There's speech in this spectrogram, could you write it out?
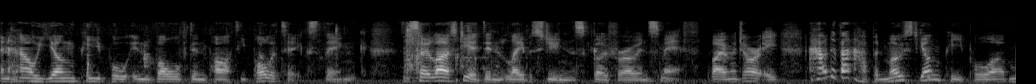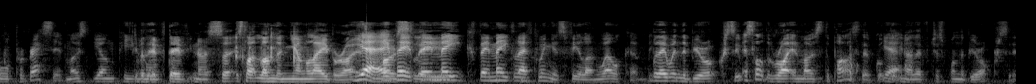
and how young people involved in party politics think. So last year, didn't Labour students go for Owen Smith by a majority? How did that happen? Most young people are more progressive. Most young people. But they've, they've, you know, so it's like London Young Labour, right? yeah, they, they make they make left wingers feel unwelcome. But they win the bureaucracy. It's like the right in most of the party. They've got, Yeah. you know, they've just won the bureaucracy.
